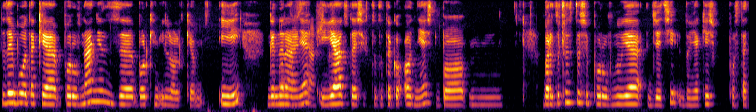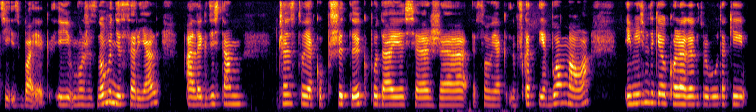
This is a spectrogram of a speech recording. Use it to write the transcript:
Tutaj było takie porównanie z Bolkiem i Lolkiem. I generalnie ja tutaj się chcę do tego odnieść, bo mm, bardzo często się porównuje dzieci do jakiejś postaci z bajek. I może znowu nie serial, ale gdzieś tam często jako przytyk podaje się, że są jak, na przykład jak byłam mała i mieliśmy takiego kolegę, który był taki,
